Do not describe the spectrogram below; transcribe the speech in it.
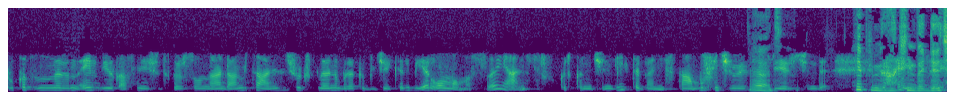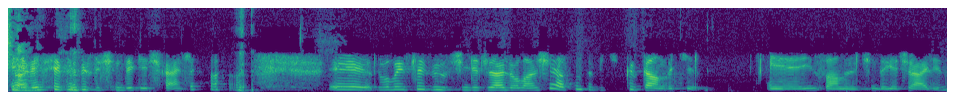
bu kadınların en büyük aslında yaşadıkları sorunlardan bir tanesi çocuklarını bırakabilecekleri bir yer olmaması. Yani sırf Kırkın için değil tabii hani İstanbul için ve evet. diğer için de. Hepimiz gayet, için de geçerli. Evet hepimiz için de geçerli. e, dolayısıyla hepimiz için geçerli olan şey aslında tabii ki Kırkan'daki e, insanlar için de geçerliydi.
